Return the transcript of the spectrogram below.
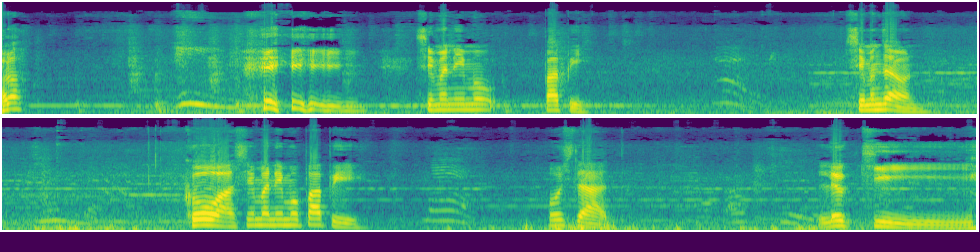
Hala? si man mo, papi? Si man daon? Koa, si man mo, papi? Who's that? Lucky.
